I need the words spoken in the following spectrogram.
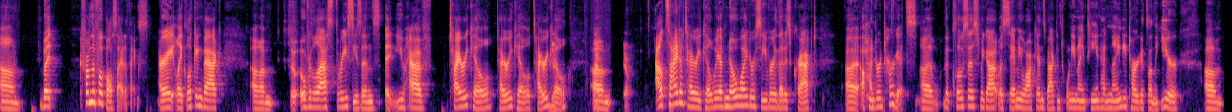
Um, but from the football side of things, all right, like looking back um, over the last three seasons, you have Tyreek Hill, Tyreek Hill, Tyreek Hill. Yep. Um, Yep. Outside of Tyreek Hill, we have no wide receiver that has cracked uh, 100 targets. Uh, the closest we got was Sammy Watkins back in 2019, had 90 targets on the year. Um,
